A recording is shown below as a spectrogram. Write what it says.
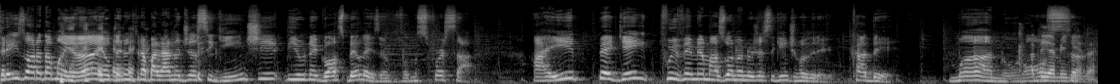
Três horas da manhã, eu tendo que trabalhar no dia seguinte e o negócio, beleza, vamos se esforçar. Aí peguei, fui ver minha Amazônia no dia seguinte, Rodrigo. Cadê? Mano, Cadê nossa,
